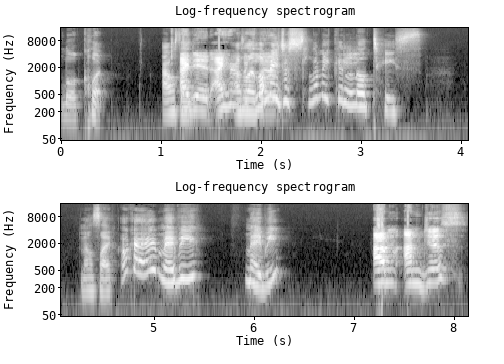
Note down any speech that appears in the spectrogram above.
little clip. I was like, I did. I heard I was like, let me just let me get a little taste, and I was like, okay, maybe, maybe. I'm I'm just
